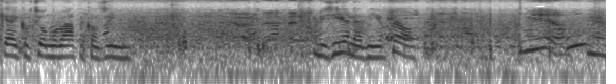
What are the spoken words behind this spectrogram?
Kijken of hij onder water kan zien. Die zie je net niet, of wel? Ja. Ja.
